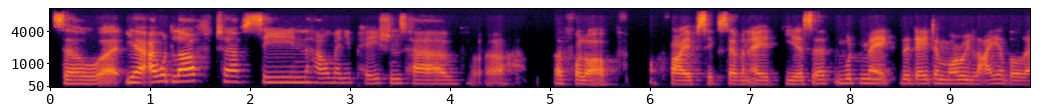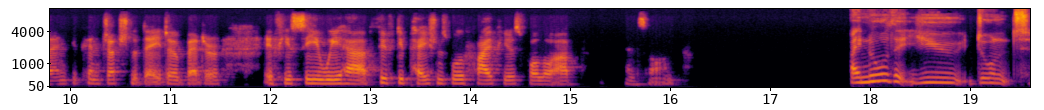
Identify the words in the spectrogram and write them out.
So uh, yeah, I would love to have seen how many patients have uh, a follow up five, six, seven, eight years. That would make the data more reliable and you can judge the data better if you see we have 50 patients with five years follow up and so on. I know that you don't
